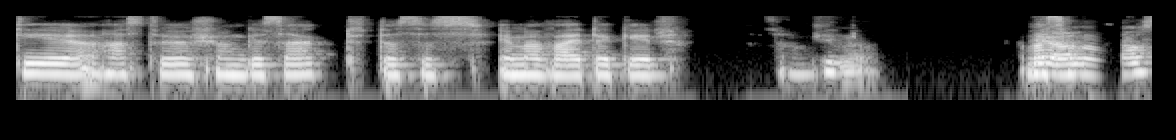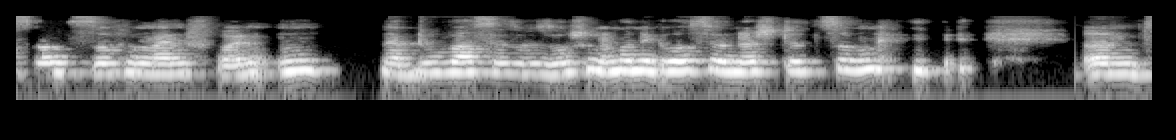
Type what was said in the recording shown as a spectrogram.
die hast du ja schon gesagt, dass es immer weitergeht. So. Genau. Was ja, und auch sonst so von meinen Freunden. Na, du warst ja sowieso schon immer eine große Unterstützung. und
